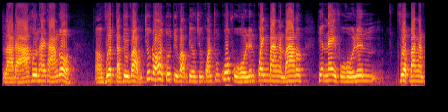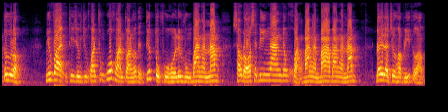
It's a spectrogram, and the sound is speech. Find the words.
là đã hơn 2 tháng rồi. À, vượt cả kỳ vọng. Trước đó thì tôi kỳ vọng thị trường chứng khoán Trung Quốc phục hồi lên quanh 3.300 thôi. Hiện nay phục hồi lên vượt 3.400 rồi. Như vậy thị trường chứng khoán Trung Quốc hoàn toàn có thể tiếp tục phục hồi lên vùng 3.500 sau đó sẽ đi ngang trong khoảng 3.300 3.500. Đây là trường hợp lý tưởng.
